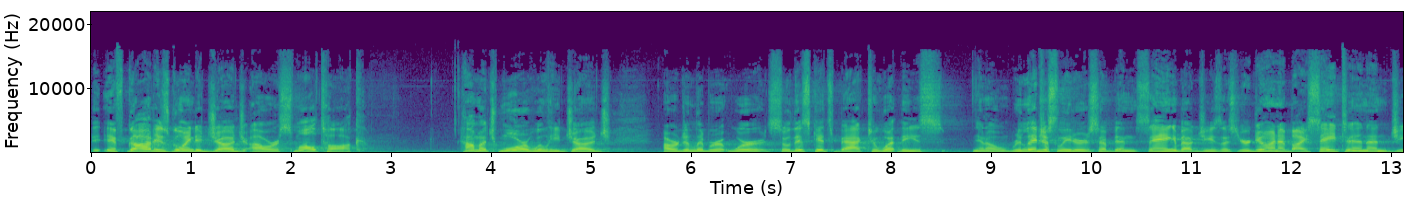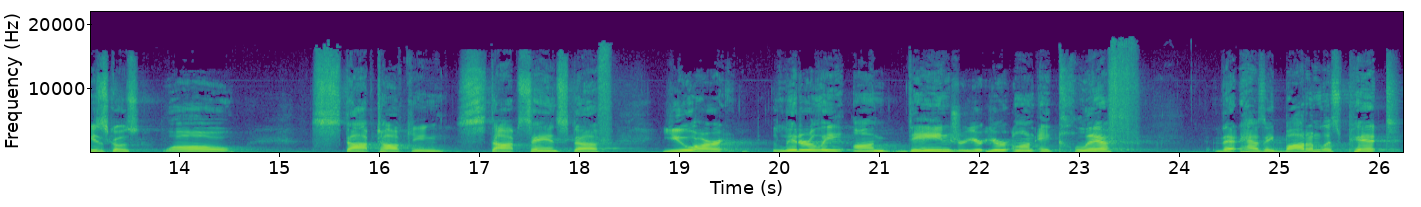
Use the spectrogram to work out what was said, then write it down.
if God is going to judge our small talk, how much more will he judge our deliberate words? So this gets back to what these you know, religious leaders have been saying about Jesus, you're doing it by Satan. And Jesus goes, Whoa, stop talking, stop saying stuff. You are literally on danger. You're, you're on a cliff that has a bottomless pit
